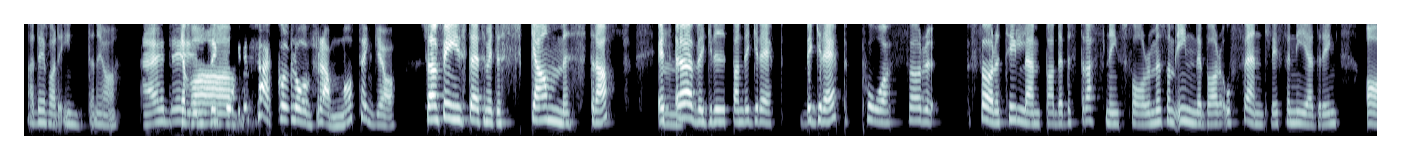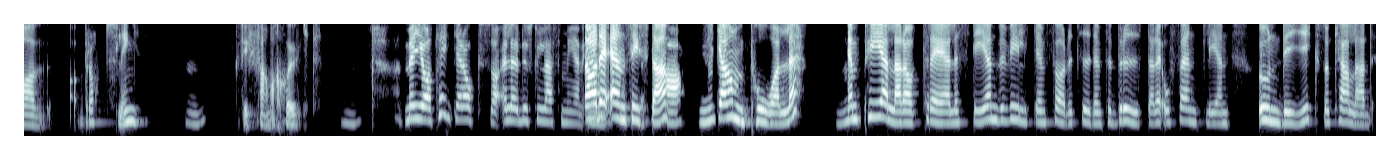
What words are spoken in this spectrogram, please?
Ja, det var det inte när jag... Nej, det, det, var... det går tack och lov framåt tänker jag. Sen finns det ett som heter skamstraff. Ett mm. övergripande grepp, begrepp på för, för tillämpade bestraffningsformer som innebar offentlig förnedring av brottsling. Mm. Fy fan vad sjukt. Mm. Men jag tänker också, eller du skulle läsa mer. Ja, det är en sista. Ja. Mm. Skampåle. Mm. En pelare av trä eller sten vid vilken förr i tiden förbrytare offentligen undergick så kallad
